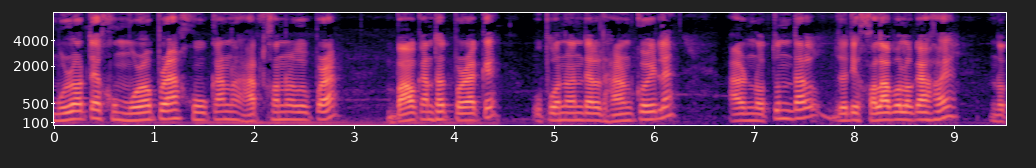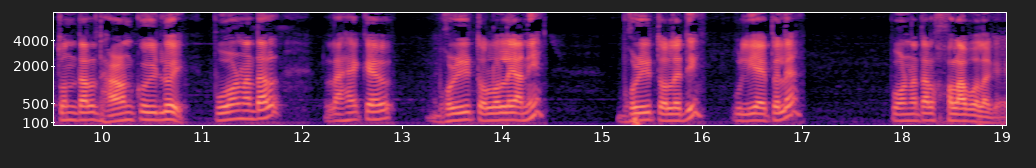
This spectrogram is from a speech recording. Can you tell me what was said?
মূৰতে মূৰৰ পৰা সোঁকাণ হাতখনৰ পৰা বাওঁ কান্ধত পৰাকৈ উপনয়নডাল ধাৰণ কৰিলে আৰু নতুনডাল যদি সলাব লগা হয় নতুনডাল ধাৰণ কৰি লৈ পুৰণাডাল লাহেকৈ ভৰিৰ তললৈ আনি ভৰিৰ তলেদি উলিয়াই পেলাই পুৰণাডাল সলাব লাগে।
